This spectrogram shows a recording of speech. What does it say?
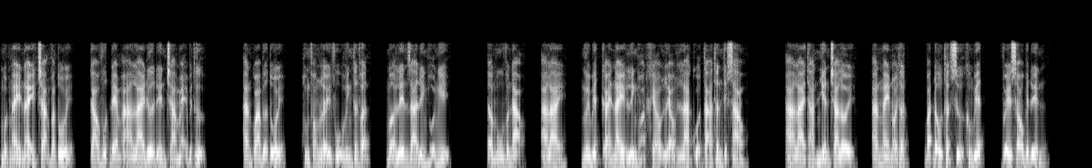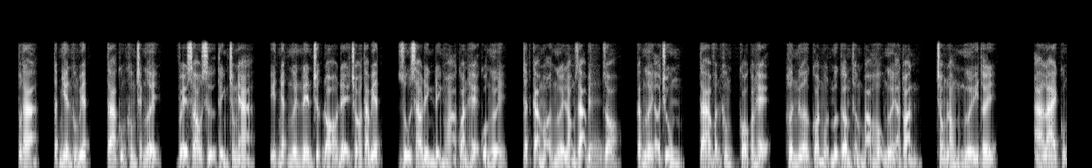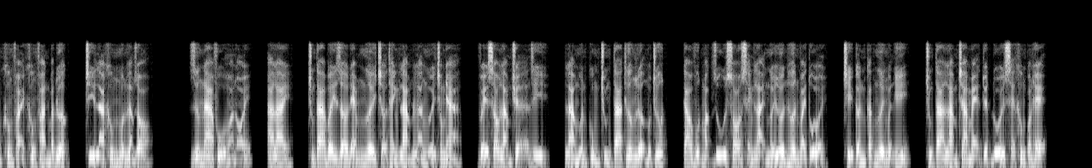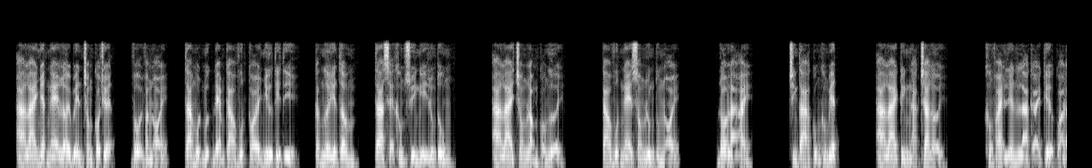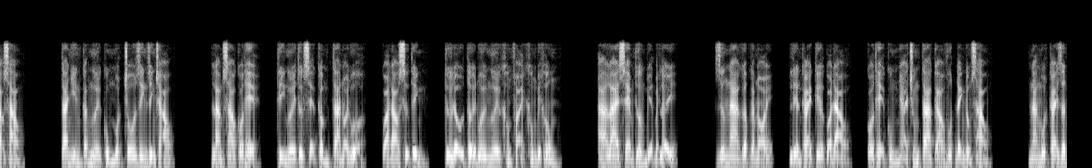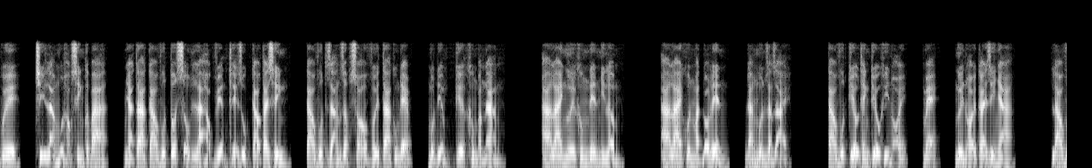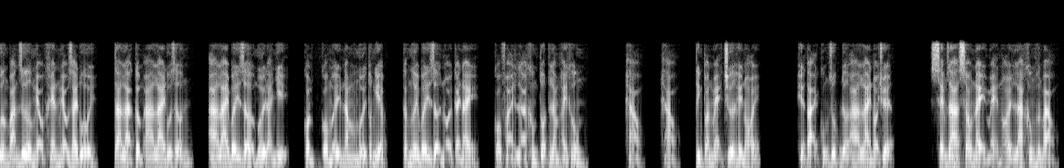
Một ngày này chạm vào tối, cao vút đem a lai đưa đến cha mẹ biệt thự. Ăn qua bữa tối, hùng phong lấy phụ huynh thân phận, mở lên gia đình hội nghị. Âm u vấn đạo a lai ngươi biết cái này linh hoạt khéo léo là của ta thân thích sao? A lai thản nhiên trả lời an ngay nói thật, bắt đầu thật sự không biết, về sau biết đến. Tốt à tất nhiên không biết, ta cũng không trách ngươi, về sau sự tình trong nhà, ít nhất ngươi nên trước đó để cho ta biết, dù sao đình đình hòa quan hệ của ngươi tất cả mọi người lòng dạ biết rõ, các ngươi ở chung, ta vẫn không có quan hệ, hơn nữa còn một mực âm thầm bảo hộ ngươi an toàn, trong lòng ngươi ý thấy. A lai cũng không phải không phản bắt được, chỉ là không muốn làm rõ. Dương na phụ hòa nói a lai chúng ta bây giờ đem ngươi trở thành làm là người trong nhà, về sau làm chuyện gì là muốn cùng chúng ta thương lượng một chút, cao vút mặc dù so sánh lại ngươi lớn hơn vài tuổi, chỉ cần các ngươi nguyện ý, chúng ta làm cha mẹ tuyệt đối sẽ không quan hệ. A lai nhất nghe lời bên trong có chuyện, vội vàng nói, ta một mực đem cao vút coi như tỷ tỷ, các ngươi yên tâm, ta sẽ không suy nghĩ lung tung. A lai trong lòng có người cao vút nghe xong lúng túng nói, đó là ai? Chính ta cũng không biết. A lai kinh ngạc trả lời, không phải liền là cái kia quả đào sao? Ta nhìn các ngươi cùng một chỗ dinh dính cháo. Làm sao có thể? Thì ngươi thực sẽ cầm ta nói đùa, quả đào sự tình, từ đầu tới đuôi ngươi không phải không biết không? A lai xem thường biện bạch lấy. Dương na gấp gáp nói, liền cái kia quả đào, có thể cùng nhà chúng ta cao vút đánh đồng sao? Nàng một cái dân quê, chỉ là một học sinh cấp ba, nhà ta cao vút tốt xấu là học viện thể dục cao tài sinh, cao vút dáng dấp so với ta cũng đẹp, một điểm kia không bằng nàng. A lai ngươi không nên nhìn lầm a lai khuôn mặt đỏ lên, đang muốn giảng giải. Cao vút kiều thanh kiều khi nói, mẹ, ngươi nói cái gì nha? Lão vương bán dưa mèo khen mèo dài đuôi, ta là cầm a lai đùa giỡn, a lai bây giờ mới đại nhị, còn có mấy năm mới tốt nghiệp, các ngươi bây giờ nói cái này, có phải là không tốt lắm hay không? Hảo hảo, tính toán mẹ chưa hề nói. Hiện tại cũng giúp đỡ a lai nói chuyện. Xem ra sau này mẹ nói là không hơn bảo.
